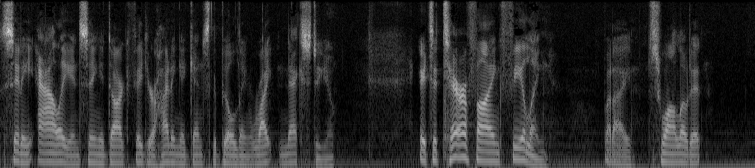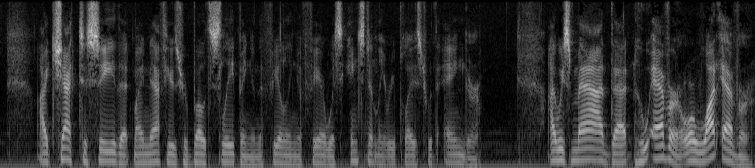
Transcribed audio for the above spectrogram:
city alley and seeing a dark figure hiding against the building right next to you. It's a terrifying feeling, but I swallowed it. I checked to see that my nephews were both sleeping, and the feeling of fear was instantly replaced with anger. I was mad that whoever or whatever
